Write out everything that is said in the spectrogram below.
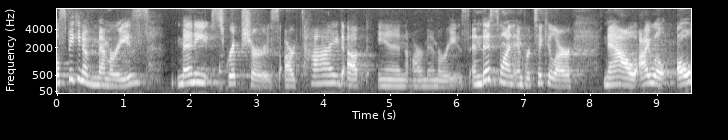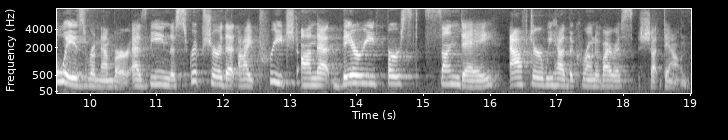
Well, speaking of memories, many scriptures are tied up in our memories. And this one in particular, now I will always remember as being the scripture that I preached on that very first Sunday after we had the coronavirus shut down.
